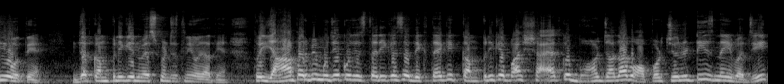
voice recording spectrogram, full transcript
ही होते हैं। जब कंपनी की इन्वेस्टमेंट जितनी हो जाती है। तो यहाँ पर भी मुझे कुछ इस तरीके से दिखता है कि कंपनी के पास शायद कोई बहुत ज़्यादा अपॉर्चुनिटीज़ नहीं बची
